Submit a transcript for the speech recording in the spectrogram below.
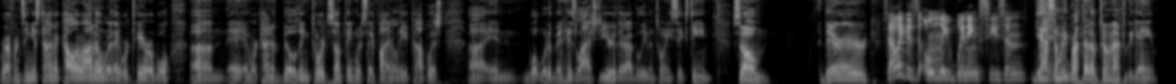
referencing his time at Colorado where they were terrible. Um, and, and, we're kind of building towards something which they finally accomplished uh, in what would have been his last year there, I believe, in 2016. So, there. Is that like his only winning season? Yeah, in... somebody brought that up to him after the game.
